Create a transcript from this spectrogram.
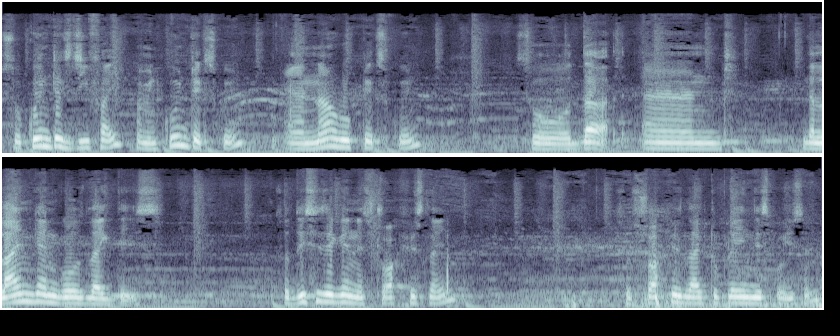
So queen takes g5 i mean queen takes queen and now rook takes queen. So the and the line can goes like this. So this is again a stockfish line. So stockfish like to play in this position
